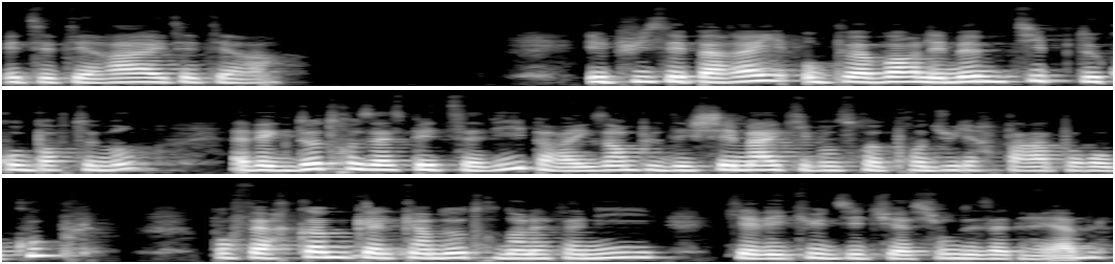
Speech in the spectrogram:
etc., etc. Et puis c'est pareil, on peut avoir les mêmes types de comportements avec d'autres aspects de sa vie, par exemple des schémas qui vont se reproduire par rapport au couple, pour faire comme quelqu'un d'autre dans la famille qui a vécu une situation désagréable.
